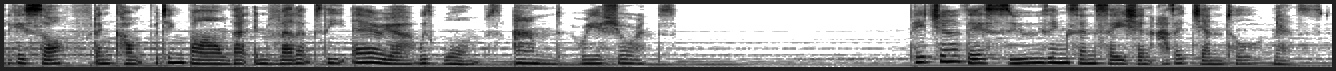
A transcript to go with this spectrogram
Like a soft and comforting balm that envelops the area with warmth and reassurance. Picture this soothing sensation as a gentle mist,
